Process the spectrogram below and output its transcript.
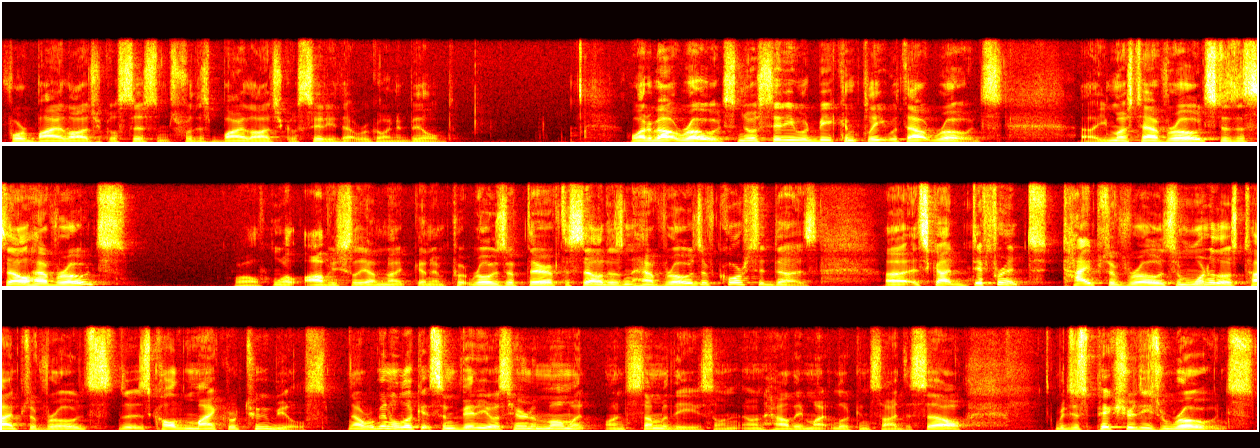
for biological systems, for this biological city that we're going to build. What about roads? No city would be complete without roads. Uh, you must have roads. Does a cell have roads? Well, well, obviously I'm not going to put roads up there. If the cell doesn't have roads. of course it does. Uh, it's got different types of roads, and one of those types of roads is called microtubules. Now we're going to look at some videos here in a moment on some of these, on, on how they might look inside the cell. But just picture these roads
